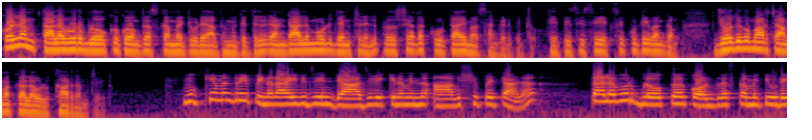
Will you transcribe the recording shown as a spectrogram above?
കൊല്ലം തലവൂർ ബ്ലോക്ക് കോൺഗ്രസ് കമ്മിറ്റിയുടെ ആഭിമുഖ്യത്തിൽ രണ്ടാലുമൂട് ജംഗ്ഷനിൽ പ്രതിഷേധ കൂട്ടായ്മ സംഘടിപ്പിച്ചു. K P C C executive അംഗം ജ്യോതികുമാർ ചാമക്കാല ഉദ്ഘാടനം ചെയ്തു. മുഖ്യമന്ത്രി പിണറായി വിജയൻ രാജിവെക്കണമെന്ന് ആവശ്യപ്പെട്ടാണ് തലവൂർ ബ്ലോക്ക് കോൺഗ്രസ് കമ്മിറ്റിയുടെ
